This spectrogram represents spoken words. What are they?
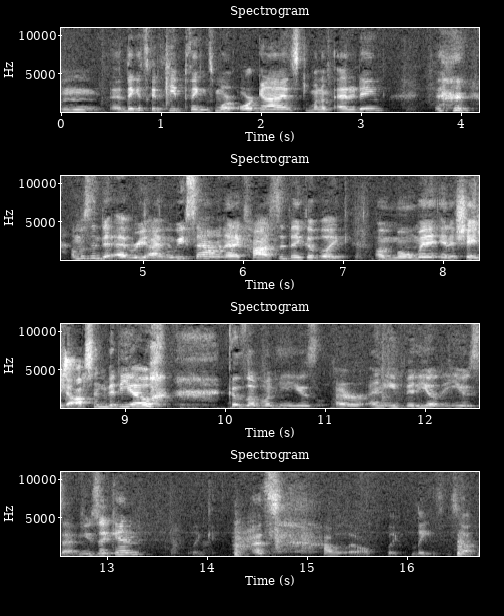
And I think it's going to keep things more organized when I'm editing. I'm listening to every iMovie sound, and I constantly think of like a moment in a Shane Dawson video because of when he used, or any video they use that music in. Like, that's how it all, like, lays and stuff.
